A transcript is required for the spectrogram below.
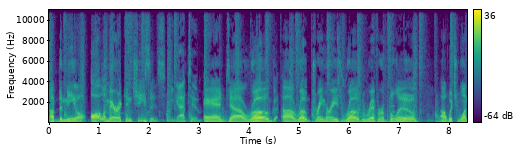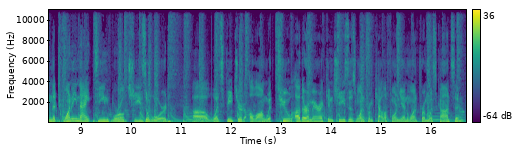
of the meal all American cheeses You got to. and uh, Rogue uh, Rogue Creamery's Rogue River Blue, uh, which won the 2019 World Cheese Award, uh, was featured along with two other American cheeses, one from California and one from Wisconsin.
